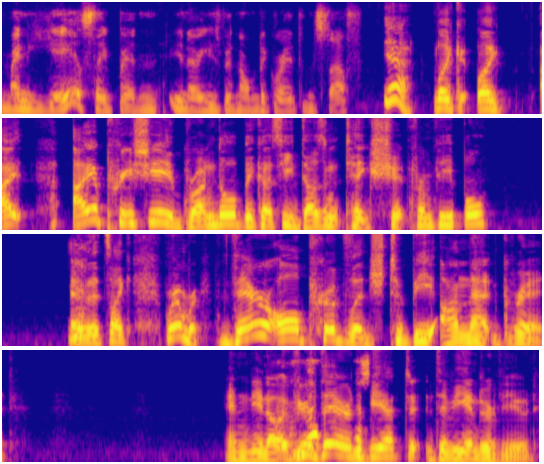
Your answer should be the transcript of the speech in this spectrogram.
Many years they've been, you know, he's been on the grid and stuff. Yeah, like like I I appreciate Brundle because he doesn't take shit from people. And Yeah. it's like remember, they're all privileged to be on that grid. And you know, if you're there to be at to, to be interviewed.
